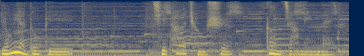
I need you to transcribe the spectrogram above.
永远都比其他的城市更加明媚。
